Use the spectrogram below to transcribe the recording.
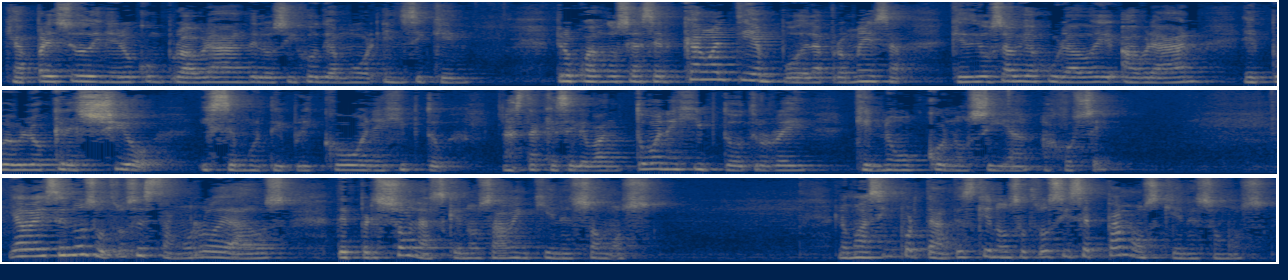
que a precio de dinero compró Abraham de los hijos de Amor en Siquén. Pero cuando se acercaba el tiempo de la promesa que Dios había jurado a Abraham, el pueblo creció y se multiplicó en Egipto, hasta que se levantó en Egipto otro rey que no conocía a José. Y a veces nosotros estamos rodeados de personas que no saben quiénes somos. Lo más importante es que nosotros sí sepamos quiénes somos.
